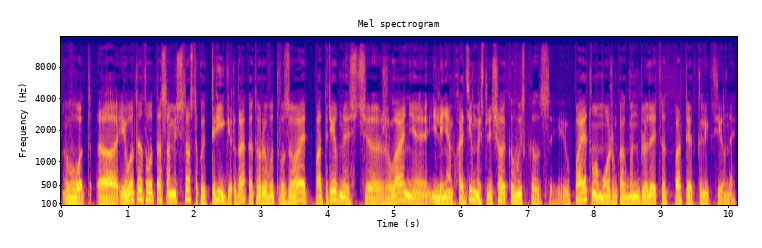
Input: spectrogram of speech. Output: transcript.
Вот. А, и вот это вот та самая ситуация, такой триггер, да, который вот вызывает потребность, э, желание или необходимость для человека высказаться. И поэтому можем как бы наблюдать этот портрет коллективный.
